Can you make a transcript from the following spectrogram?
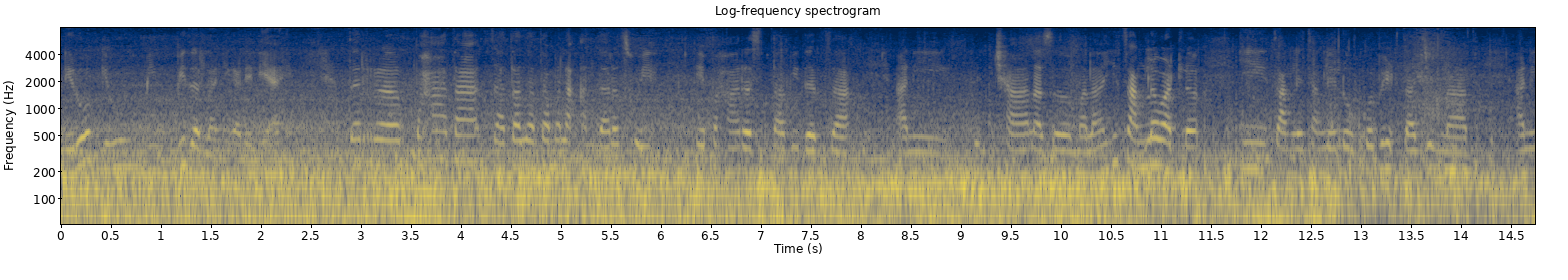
निरोप घेऊन मी बिदरला निघालेली आहे. तर पहा आता जाता जाता मला अंधारच होईल. हे पहा रस्ता बिदरचा आणि खूप छान असं मलाही चांगलं वाटलं की चांगले चांगले लोक भेटतात जीवनात आणि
